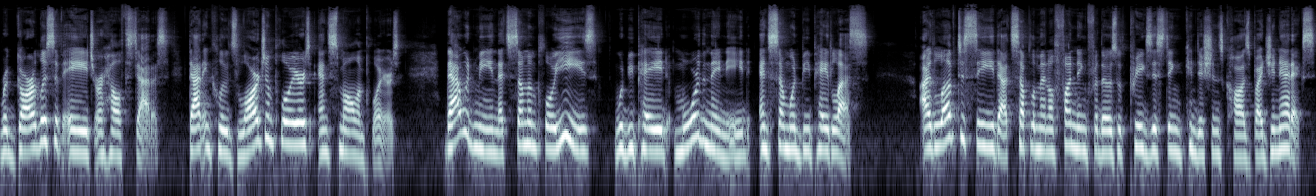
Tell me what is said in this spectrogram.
regardless of age or health status. That includes large employers and small employers. That would mean that some employees would be paid more than they need, and some would be paid less. I'd love to see that supplemental funding for those with pre existing conditions caused by genetics.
